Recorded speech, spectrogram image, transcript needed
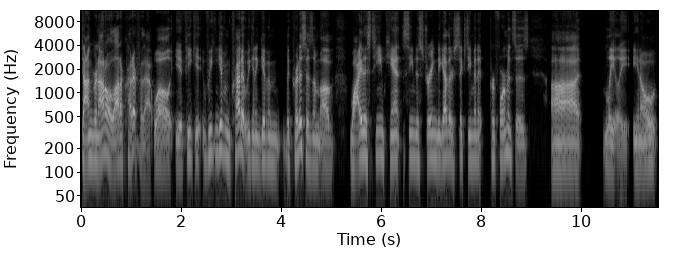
Don Granato a lot of credit for that. Well, if he if we can give him credit, we can give him the criticism of why this team can't seem to string together 60 minute performances uh lately. You know,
